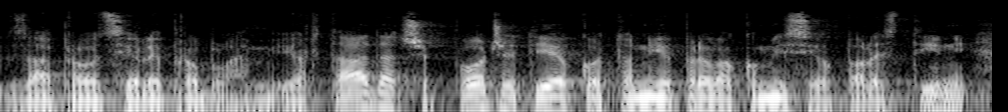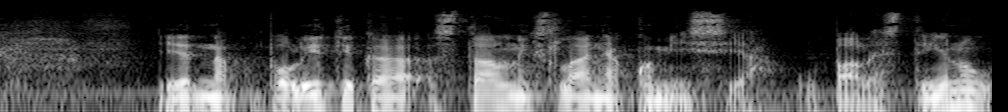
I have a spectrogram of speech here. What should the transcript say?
zapravo cijeli problem. Jer tada će početi, iako to nije prva komisija u Palestini, jedna politika stalnih slanja komisija u Palestinu.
